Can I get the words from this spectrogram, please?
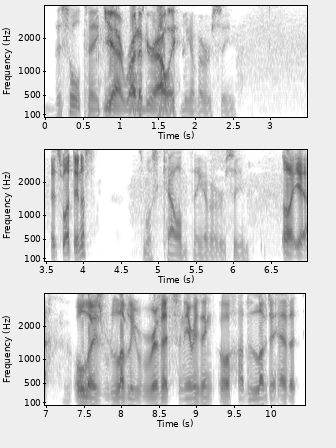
This whole tank. is Yeah, the right most up your alley. Thing I've ever seen. It's what, Dennis? It's the most Callum thing I've ever seen. Oh yeah, all those lovely rivets and everything. Oh, I'd love to have it.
